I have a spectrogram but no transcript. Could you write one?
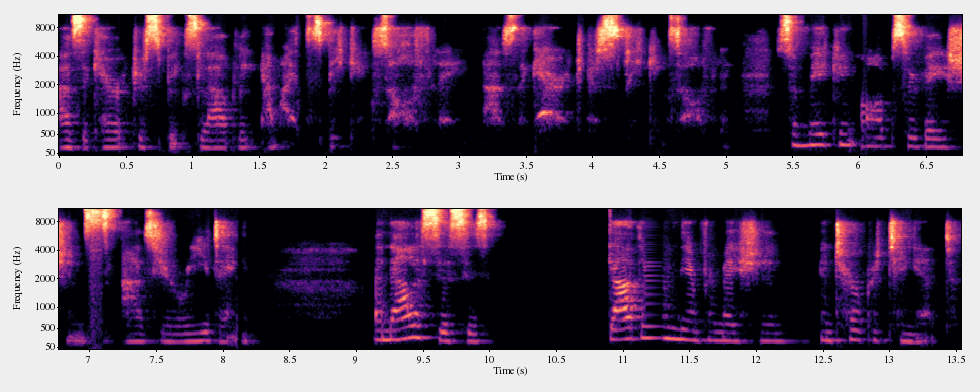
as the character speaks loudly? Am I speaking softly as the character is speaking softly? So, making observations as you're reading. Analysis is gathering the information, interpreting it,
